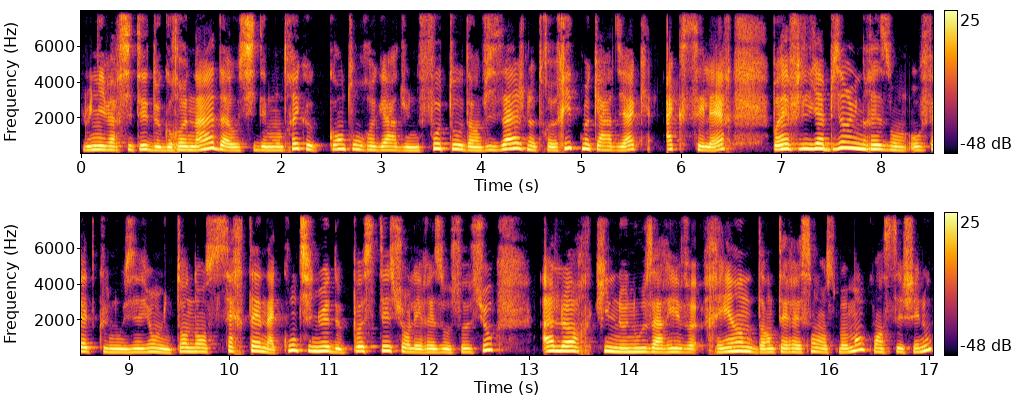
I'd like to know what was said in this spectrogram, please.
L'université de Grenade a aussi démontré que quand on regarde une photo d'un visage, notre rythme cardiaque accélère. Bref, il y a bien une raison au fait que nous ayons une tendance certaine à continuer de poster sur les réseaux sociaux qu'il ne nous arrive rien d'intéressant en ce moment, coincé chez nous.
